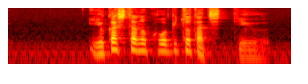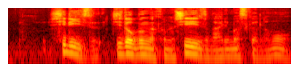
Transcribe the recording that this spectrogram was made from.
「床下の恋人たち」っていうシリーズ児童文学のシリーズがありますけれども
